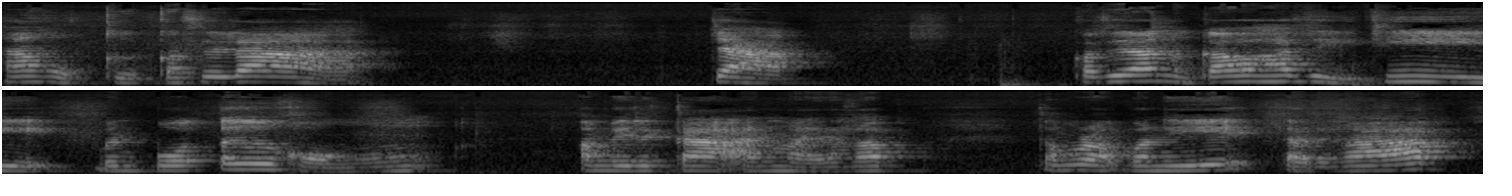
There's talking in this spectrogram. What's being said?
ห้าหกคือก็ซิล่าจาก ก็ซิล่าหนึ่งเก้าห้าสี่ที่เป็นโปสเตอร์ของอเมริกาอันใหม่นะครับสำหรับวันนี้สวัสดีครับ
